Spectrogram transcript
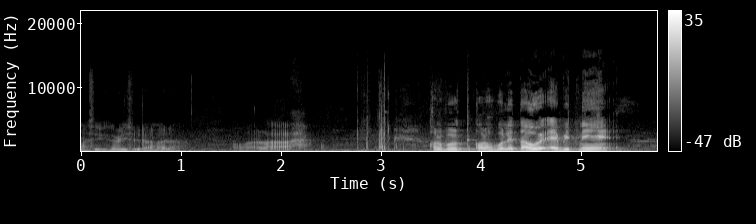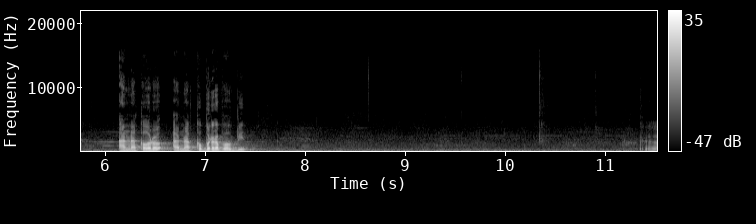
masih tapi sudah nggak ada Oh alah. Kalau boleh kalau boleh tahu Ebit nih anak anak keberapa, Bit? Ke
